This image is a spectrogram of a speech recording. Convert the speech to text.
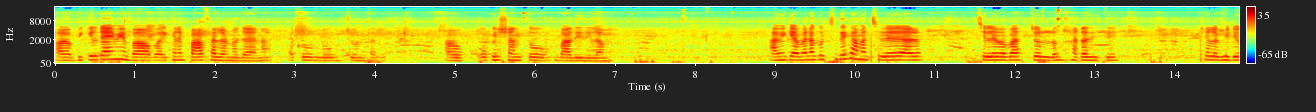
আর বিকেল টাইমে বা বা এখানে পা ফেলানো যায় না, এত লোকজন থাকে। আর ওকেশান তো বাদই দিলাম। আমি ক্যামেরা করছি দেখে আমার ছেলে আর ছেলে বাবা চলল হাঁটা দিতে। চলো ভিডিও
